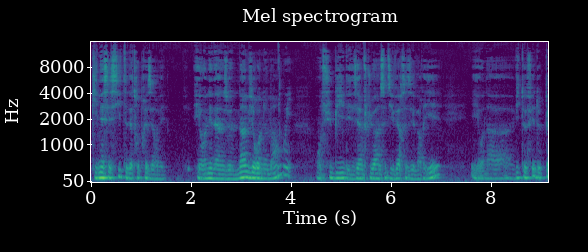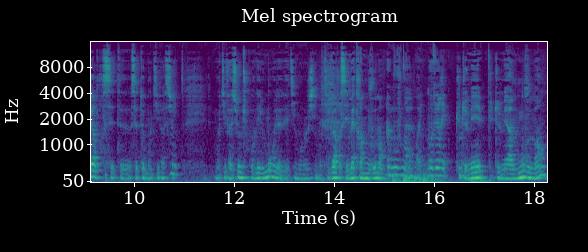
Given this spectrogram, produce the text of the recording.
qui nécessite d'être préservée. Et on est dans un environnement Oui. on subit des influences diverses et variées et on a vite fait de perdre cette, cette motivation. Oui. Motivation, tu connais le mot, l'étymologie motivar, c'est mettre en mouvement. Un mouvement, Ouais, ouais. vous verrez. Tu te mets, tu te mets en mouvement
